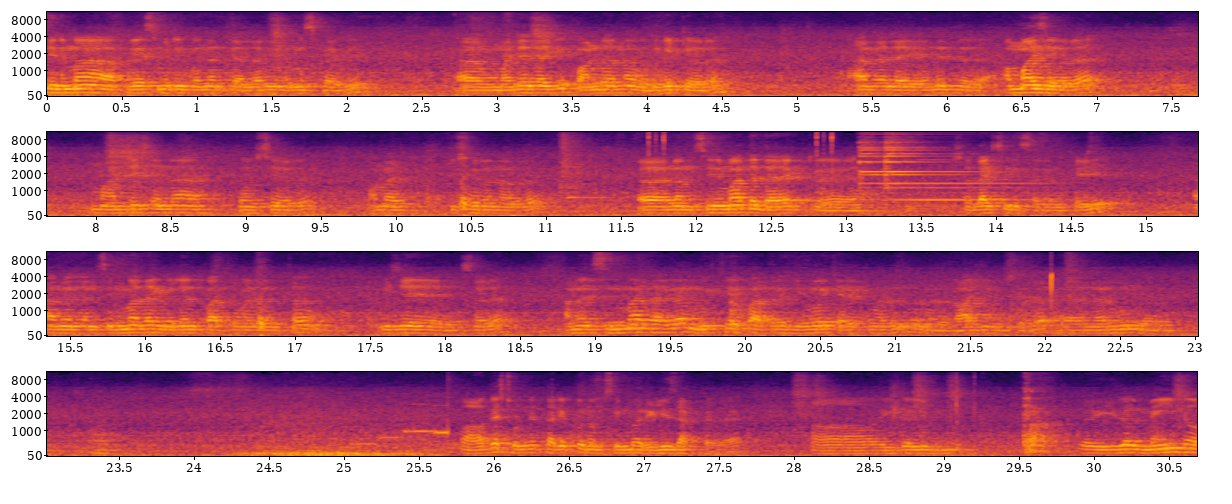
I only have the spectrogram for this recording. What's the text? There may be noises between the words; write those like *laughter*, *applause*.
Cinema press meeting ಬಂದಂಥ ಎಲ್ಲರಿಗೂ ನಮಸ್ಕಾರ ರೀ. ಪಾಂಡನ ಪಾಂಡವನ ಉದಗಟ್ಟಿಯವರು ಆಮೇಲೆ ಏನಿದ್ರು ಅಮ್ಮಾಜಿಯವರ ಮಾಂತೇಶನ ವಂಶಿಯವರು ಆಮೇಲೆ ಕಿಶೋರನವರು ನಮ್ಮ ಸಿನಿಮಾದ ಡೈರೆಕ್ಟ್ರ್ ಶದಾಕ್ ಸರ್ ಅಂತ ಹೇಳಿ. ಆಮೇಲೆ ನಮ್ಮ ಸಿನಿಮಾದಾಗ ವಿಲನ್ ಪಾತ್ರ ಮಾಡಿದಂಥ ವಿಜಯ್ ಸರ್ ಆಮೇಲೆ ಸಿನಿಮಾದಾಗ ಮುಖ್ಯ ಪಾತ್ರ ಹೀರೋ ಕ್ಯಾರೆಕ್ಟ್ ಮಾಡಿದ್ರು ರಾಜೀವ್ ಸರ್ ಅವರು. ಆಗಸ್ಟ್ ಒಂದನೇ ತಾರೀಕು ನಮ್ಮ ಸಿನಿಮಾ ರಿಲೀಸ್ ಆಗ್ತದೆ ಇದರಲ್ಲಿ *coughs* ಇದರಲ್ಲಿ ಮೇಯ್ನ್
